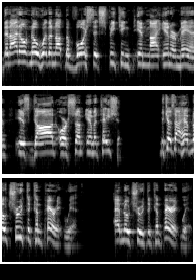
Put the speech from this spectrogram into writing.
then I don't know whether or not the voice that's speaking in my inner man is God or some imitation because I have no truth to compare it with. I have no truth to compare it with.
